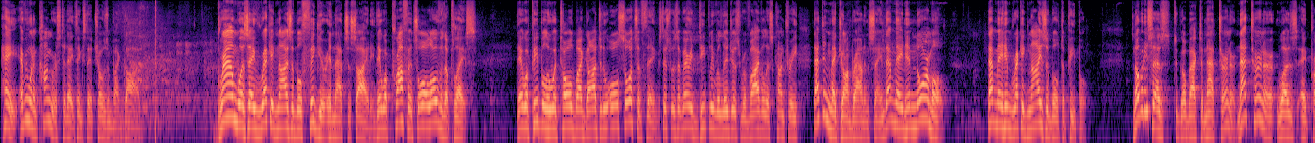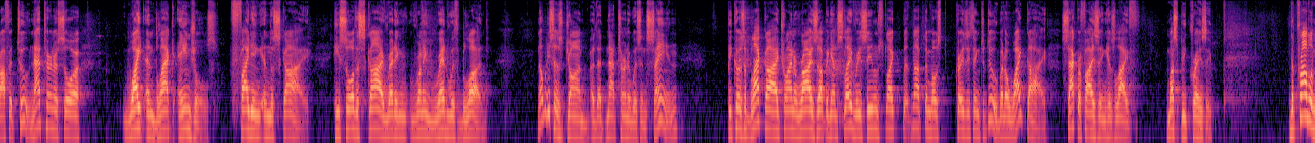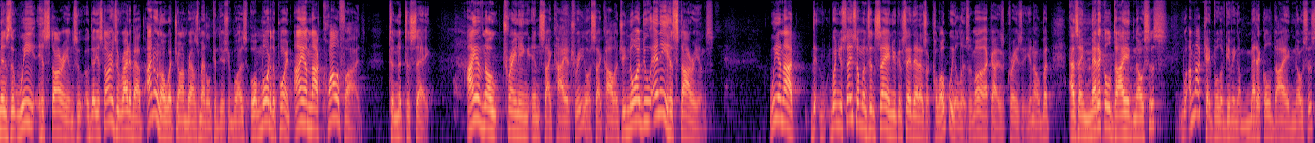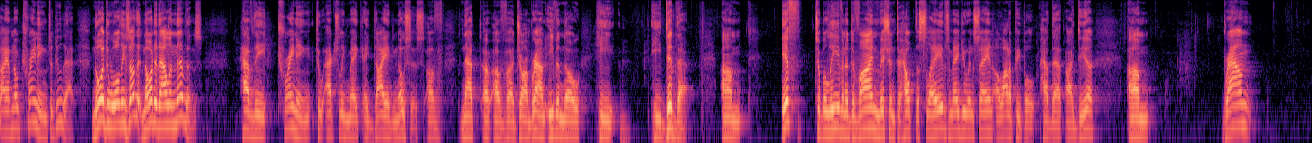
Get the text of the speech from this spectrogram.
Hey, everyone in Congress today thinks they're chosen by God. Brown was a recognizable figure in that society. There were prophets all over the place. There were people who were told by God to do all sorts of things. This was a very deeply religious, revivalist country. That didn't make John Brown insane. That made him normal. That made him recognizable to people. Nobody says to go back to Nat Turner. Nat Turner was a prophet too. Nat Turner saw white and black angels fighting in the sky. He saw the sky running red with blood. Nobody says John, uh, that Nat Turner was insane because a black guy trying to rise up against slavery seems like not the most crazy thing to do, but a white guy sacrificing his life must be crazy. The problem is that we historians, the historians who write about, I don't know what John Brown's mental condition was, or more to the point, I am not qualified to, to say. I have no training in psychiatry or psychology, nor do any historians. We are not when you say someone's insane, you can say that as a colloquialism, oh, that guy is crazy, you know, but as a medical diagnosis, I'm not capable of giving a medical diagnosis. I have no training to do that. Nor do all these other, nor did Allan Nevins have the training to actually make a diagnosis of, Nat, of, of uh, John Brown, even though he, he did that. Um, if to believe in a divine mission to help the slaves made you insane. A lot of people had that idea. Um, Brown,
